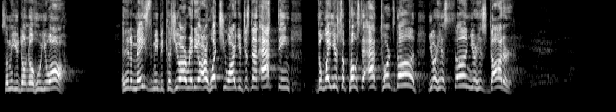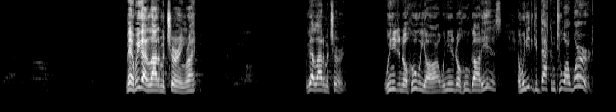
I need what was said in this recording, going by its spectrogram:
Some of you don't know who you are. And it amazes me because you already are what you are. You're just not acting the way you're supposed to act towards God. You're His son, you're His daughter. Man, we got a lot of maturing, right? We got a lot of maturing. We need to know who we are, we need to know who God is, and we need to get back into our word.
